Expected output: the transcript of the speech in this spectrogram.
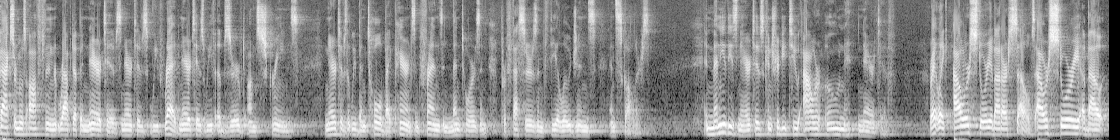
Facts are most often wrapped up in narratives, narratives we've read, narratives we've observed on screens, narratives that we've been told by parents and friends and mentors and professors and theologians and scholars. And many of these narratives contribute to our own narrative, right? Like our story about ourselves, our story about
